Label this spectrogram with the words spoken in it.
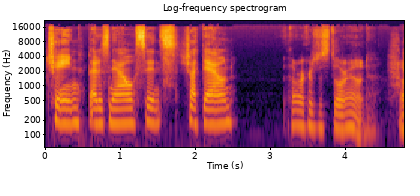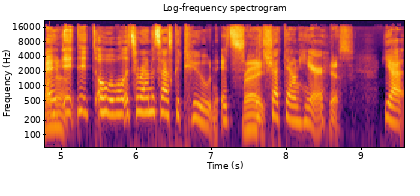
chain that is now since shut down. I thought Rutgers is still around. Oh, and no. it, it oh well it's around in Saskatoon. It's Right. it's shut down here. yes. Yeah.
